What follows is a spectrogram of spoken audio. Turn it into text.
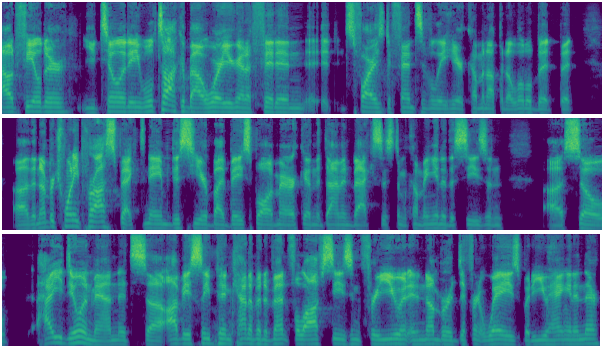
outfielder, utility. We'll talk about where you're going to fit in as far as defensively here coming up in a little bit, but uh, the number 20 prospect named this year by Baseball America and the Diamondback system coming into the season. Uh, so, how you doing, man? It's uh, obviously been kind of an eventful off season for you in, in, a number of different ways, but are you hanging in there?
